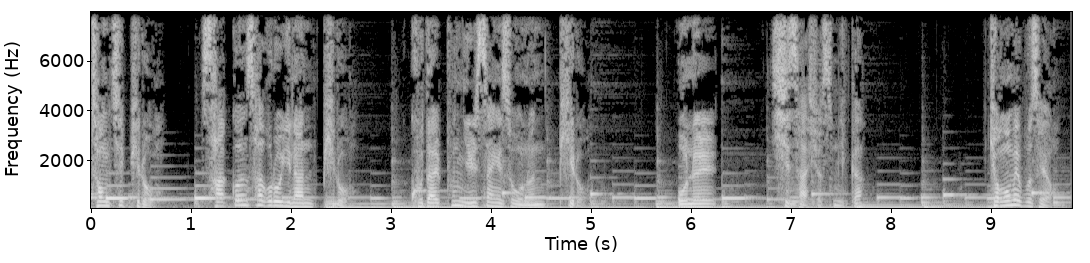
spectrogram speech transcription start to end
정치 피로, 사건 사고로 인한 피로, 고달픈 일상에서 오는 피로. 오늘 시사하셨습니까? 경험해 보세요.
